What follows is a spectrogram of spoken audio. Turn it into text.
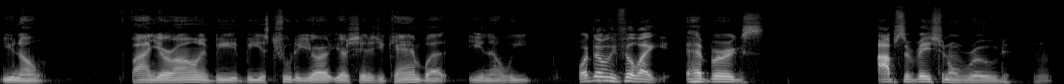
you know find your own and be be as true to your your shit as you can but you know we Well, I definitely feel like Hedberg's observational road Mm.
